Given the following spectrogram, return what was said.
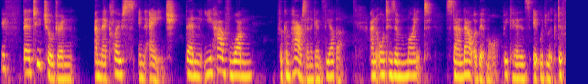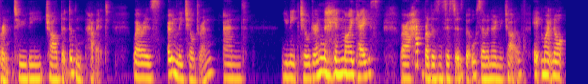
if there are two children and they're close in age, then you have one for comparison against the other. And autism might stand out a bit more because it would look different to the child that didn't have it. Whereas only children and unique children, in my case, where I had brothers and sisters but also an only child, it might not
